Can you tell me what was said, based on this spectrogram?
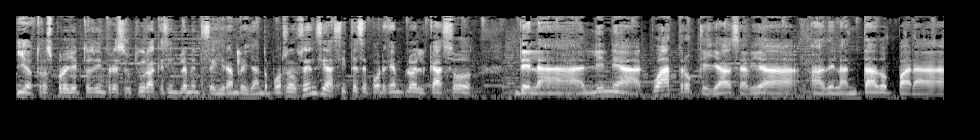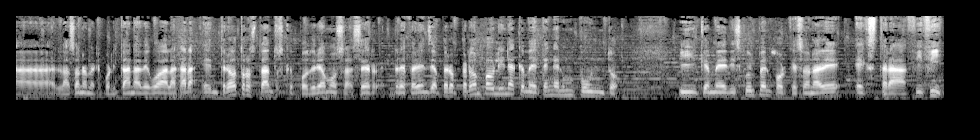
y otros proyectos de infraestructura que simplemente seguirán brillando por su ausencia. Cítese, por ejemplo, el caso de la línea 4, que ya se había adelantado para la zona metropolitana de Guadalajara, entre otros tantos que podríamos hacer referencia. Pero perdón, Paulina, que me detenga en un punto y que me disculpen porque sonaré extra fifi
